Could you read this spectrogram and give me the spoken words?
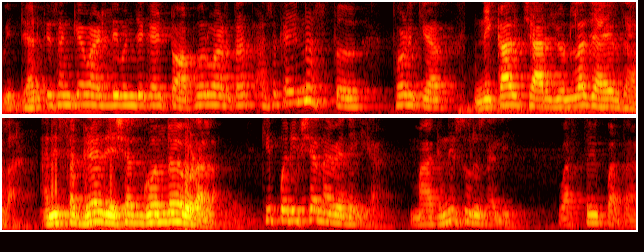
विद्यार्थी संख्या वाढली म्हणजे काय? टॉपर वाढतात असं काही नसतं. थोडक्यात निकाल चार जूनला जाहीर झाला आणि सगळ्या देशात गोंधळ उडाला की परीक्षा नव्याने घ्या. मागणी सुरू झाली. वास्तविक पाहता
